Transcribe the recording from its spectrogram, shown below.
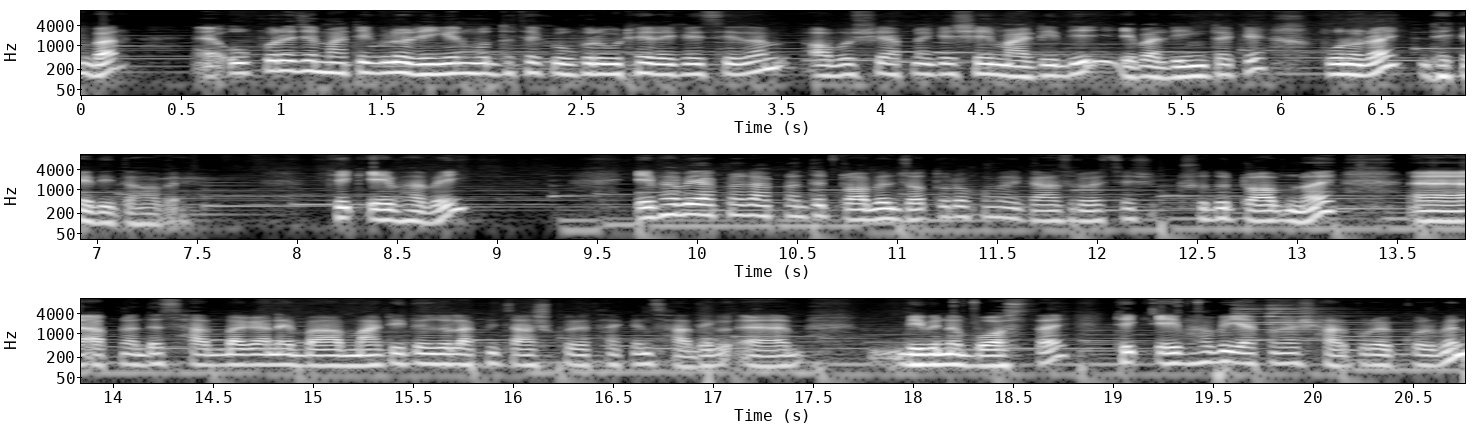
এবার উপরে যে মাটিগুলো রিংয়ের মধ্যে থেকে উপরে উঠে রেখেছিলাম, অবশ্যই আপনাকে সেই মাটি দিয়ে এবার রিংটাকে পুনরায় ঢেকে দিতে হবে। ঠিক এইভাবেই এভাবে আপনারা আপনাদের টবের যত রকমের গাছ রয়েছে শুধু টব নয় আপনাদের ছাদ বাগানে বা মাটিতে যদি আপনি চাষ করে থাকেন ছাদে বিভিন্ন বস্তায়, ঠিক এইভাবেই আপনারা সার প্রয়োগ করবেন।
